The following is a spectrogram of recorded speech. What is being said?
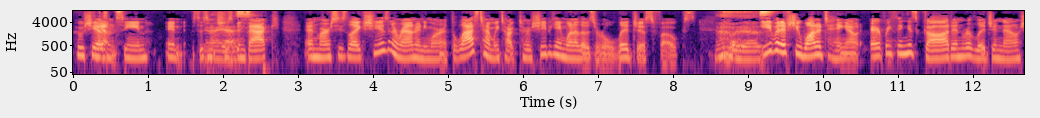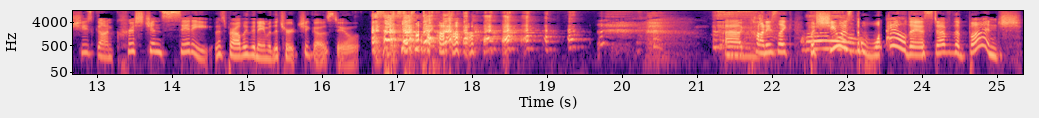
who she Yeah. hasn't seen in since Yeah, she's yes. been back. And Marcy's like, she isn't around anymore. The last time we talked to her, she became one of those religious folks. Oh yes. Even if she wanted to hang out, everything is God and religion now. She's gone Christian City. That's probably the name of the church she goes to. Uh, Connie's like, but she was the wildest of the bunch.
